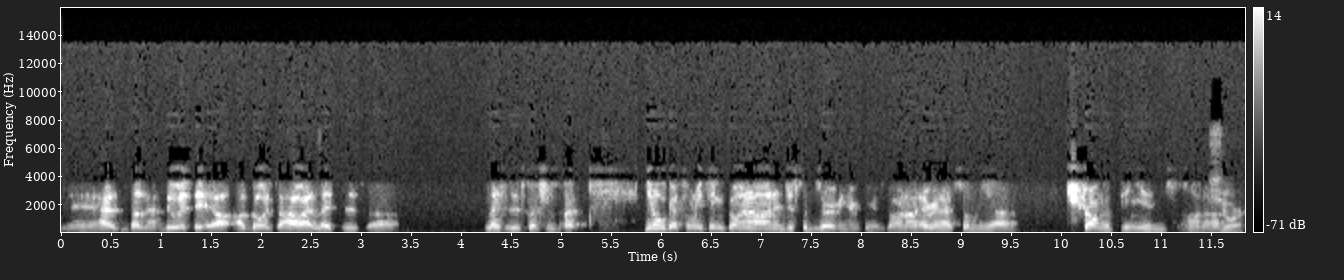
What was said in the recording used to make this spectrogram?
It has, doesn't have to do with it. I'll, I'll go into how I led to this uh, led to this question, but you know, we got so many things going on and just observing everything that's going on. Everyone has so many uh, strong opinions on uh, sure.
